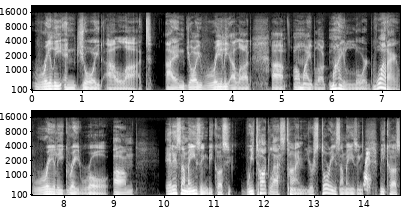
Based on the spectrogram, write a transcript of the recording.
really enjoyed a lot I enjoy really a lot uh, On My Block. My lord, what a really great role. Um, it is amazing because we talked last time. Your story is amazing right. because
